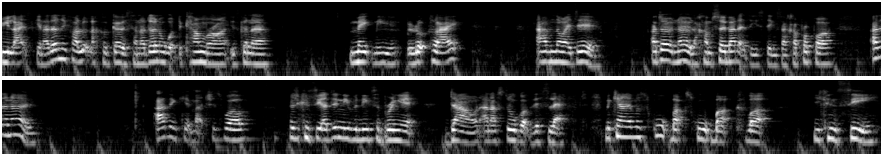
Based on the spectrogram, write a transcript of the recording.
be light skinned. I don't know if I look like a ghost and I don't know what the camera is gonna make me look like. I have no idea. I don't know, like I'm so bad at these things, like a proper, I don't know. I think it matches well. As you can see, I didn't even need to bring it down and I've still got this left. We can't even scoop back, scoop back, but you can see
